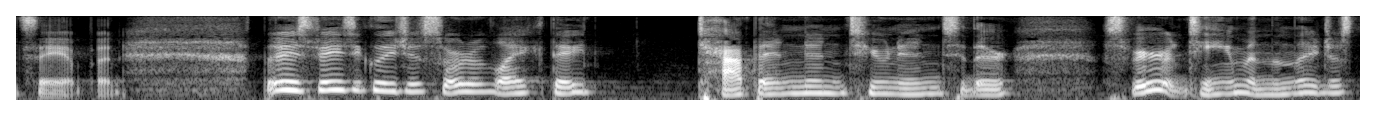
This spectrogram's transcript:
say it, but, but it's basically just sort of like they tap in and tune into their spirit team, and then they just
